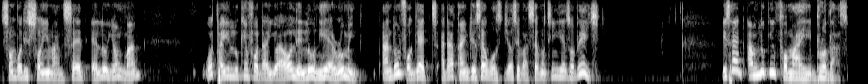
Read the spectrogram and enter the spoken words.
somebody saw him and said, Hello, young man, what are you looking for that you are all alone here roaming? And don't forget, at that time, Joseph was just about 17 years of age. He said, I'm looking for my brothers.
